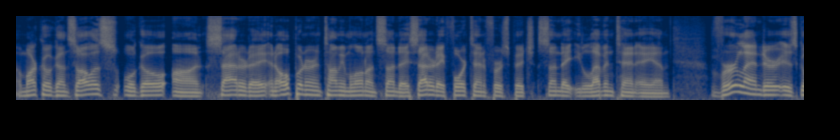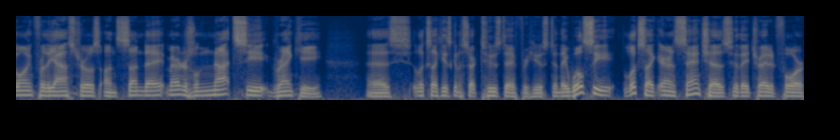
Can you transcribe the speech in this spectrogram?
Uh, Marco Gonzalez will go on Saturday. An opener and Tommy Milone on Sunday. Saturday 4:10 first pitch. Sunday 11:10 a.m. Verlander is going for the Astros on Sunday. Mariners will not see Greinke as looks like he's going to start Tuesday for Houston. They will see looks like Aaron Sanchez, who they traded for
